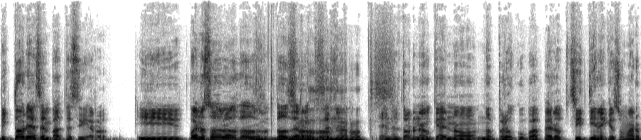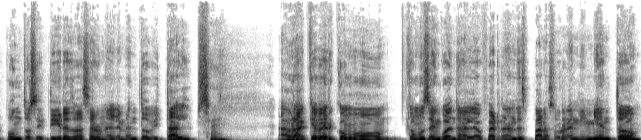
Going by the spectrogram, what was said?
victorias, empates y derrotas. Y bueno, solo dos, dos Solo derrotas, dos en, el- en el torneo que no, no preocupa, pero sí tiene que sumar puntos y Tigres va a ser un elemento vital. Sí. Habrá que ver cómo, cómo se encuentra Leo Fernández para su rendimiento.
